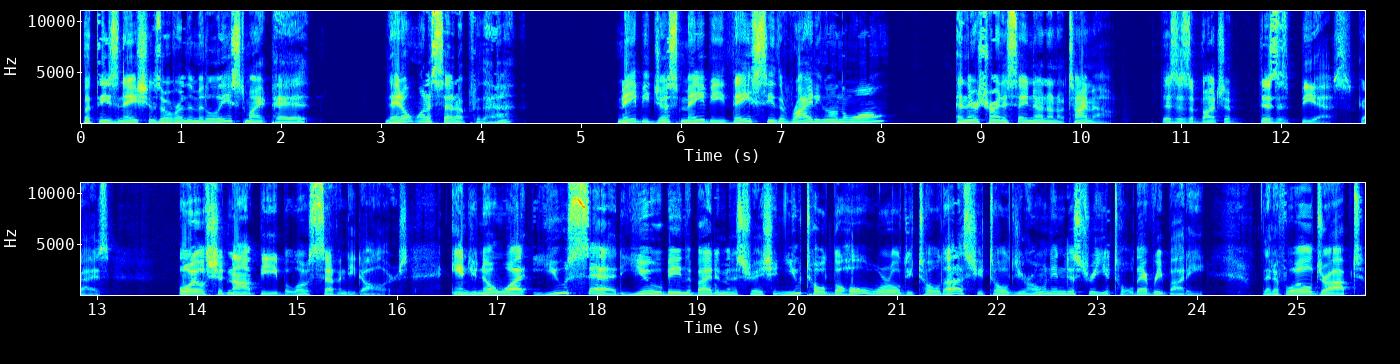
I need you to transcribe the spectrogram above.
But these nations over in the Middle East might pay it. They don't want to set up for that. Maybe, just maybe, they see the writing on the wall and they're trying to say, no, no, no, time out. This is a bunch of, this is BS, guys. Oil should not be below $70. And you know what? You said, you being the Biden administration, you told the whole world, you told us, you told your own industry, you told everybody that if oil dropped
